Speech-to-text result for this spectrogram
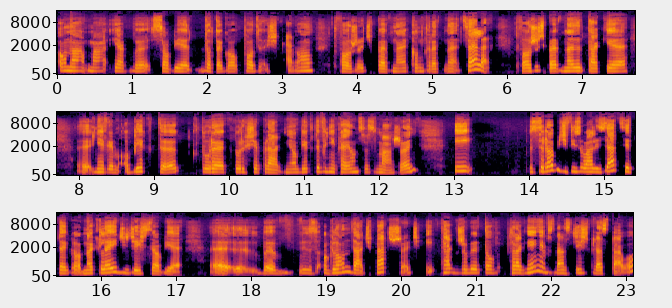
ona ma jakby sobie do tego podejść? Ano, tworzyć pewne konkretne cele, tworzyć pewne takie, e, nie wiem, obiekty, które, których się pragnie, obiekty wynikające z marzeń i zrobić wizualizację tego, nakleić gdzieś sobie, e, oglądać, patrzeć i tak, żeby to pragnienie w nas gdzieś wzrastało,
